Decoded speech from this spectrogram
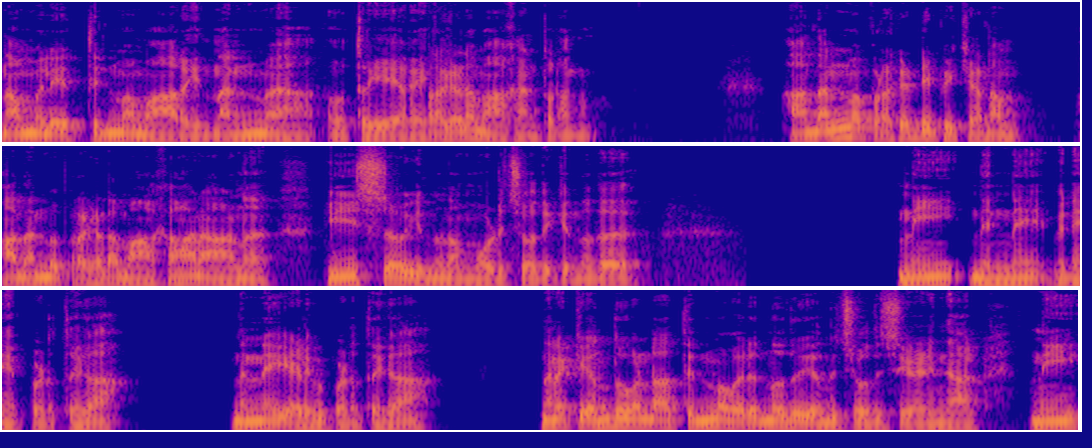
നമ്മിലെ തിന്മ മാറി നന്മ ഒത്തിരിയേറെ പ്രകടമാകാൻ തുടങ്ങും. ആ നന്മ പ്രകടിപ്പിക്കണം. ആ നന്മ പ്രകടമാകാനാണ് ഈശോ ഇന്ന് നമ്മോട് ചോദിക്കുന്നത്. നീ നിന്നെ വിനയപ്പെടുത്തുക. നിന്നെ എളിമപ്പെടുത്തുക. നിനക്ക് എന്തുകൊണ്ട് തിന്മ വരുന്നത് എന്ന് ചോദിച്ചു കഴിഞ്ഞാൽ നീ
